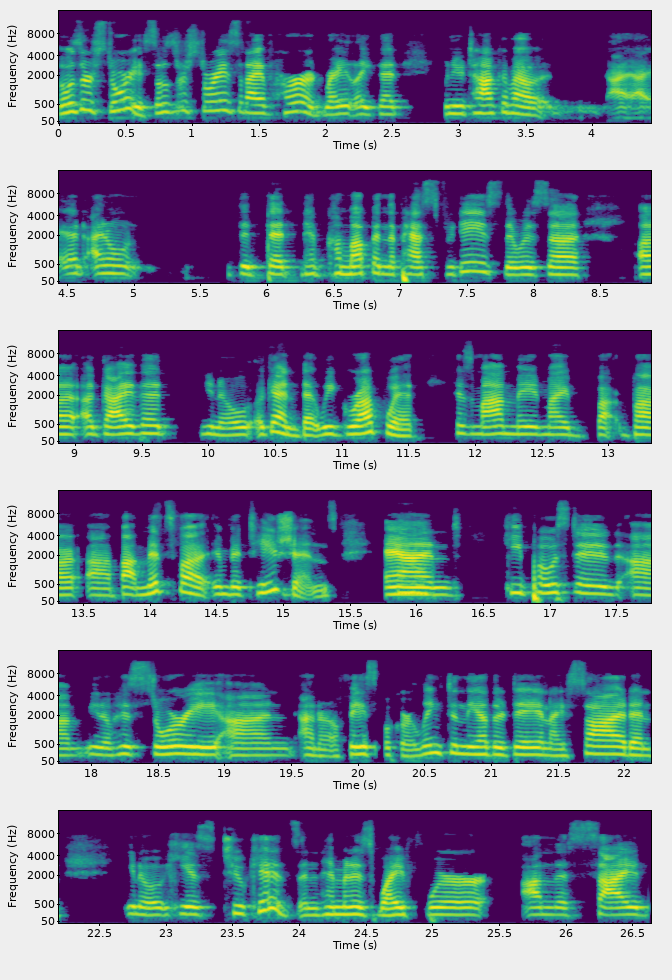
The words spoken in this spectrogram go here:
those are stories. Those are stories that I've heard, right? Like that when you talk about, I, I, I don't, that, that have come up in the past few days. There was a, a, a guy that, you know, again, that we grew up with. His mom made my bat, bat, uh, bat mitzvah invitations mm-hmm. and, mm-hmm he posted um, you know his story on i don't know facebook or linkedin the other day and i saw it and you know he has two kids and him and his wife were on the side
